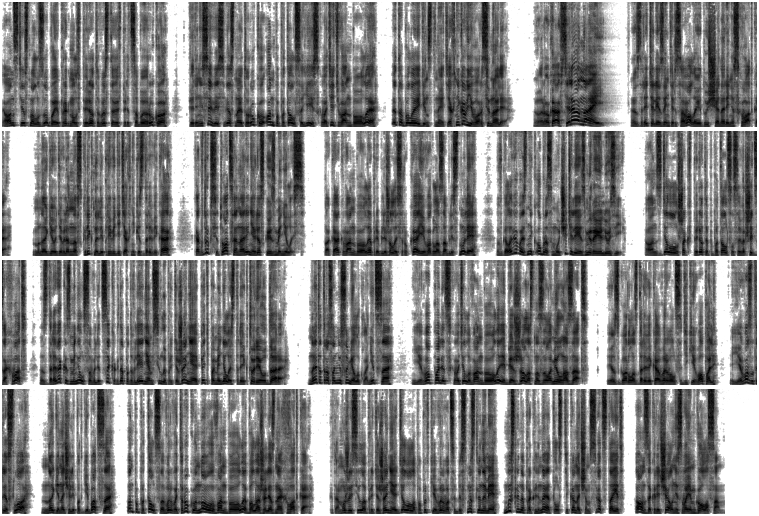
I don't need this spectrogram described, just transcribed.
Он стиснул зубы и прыгнул вперед, выставив перед собой руку. Перенеся весь вес на эту руку, он попытался ей схватить Ван Боуле. Это была единственная техника в его арсенале. «Рука Вселенной!» Зрителей заинтересовала идущая на арене схватка. Многие удивленно вскрикнули при виде техники здоровяка, как вдруг ситуация на арене резко изменилась. Пока к Ван Буэлэ приближалась рука и его глаза блеснули, в голове возник образ мучителя из мира иллюзий. Он сделал шаг вперед и попытался совершить захват. Здоровяк изменился в лице, когда под влиянием силы притяжения опять поменялась траектория удара. На этот раз он не сумел уклониться. Его палец схватил Ван Буэлэ и безжалостно заломил назад. Из горла здоровяка вырвался дикий вопль. Его затрясло, ноги начали подгибаться. Он попытался вырвать руку, но у Ван Буэлэ была железная хватка. К тому же сила притяжения делала попытки вырваться бессмысленными, мысленно проклиная толстяка, на чем свет стоит, а он закричал не своим голосом.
